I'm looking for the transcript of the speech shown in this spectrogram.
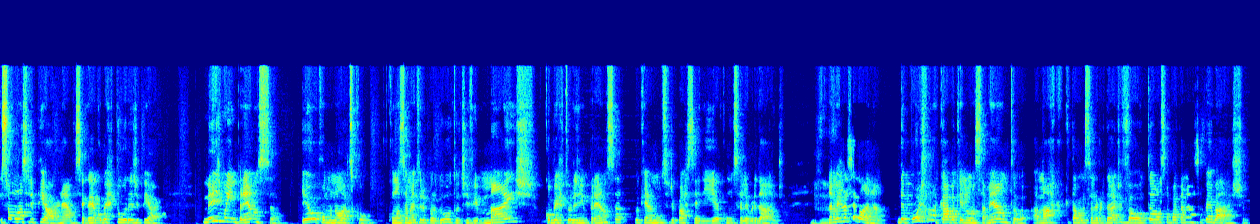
Isso é um lance de PR, né? Você ganha cobertura de PR. Mesmo em imprensa, eu, como Nautical, com lançamento de produto, tive mais cobertura de imprensa do que anúncio de parceria com celebridade. Uhum. Na mesma semana. Depois, quando acaba aquele lançamento, a marca que estava com a celebridade volta ao seu patamar super baixo.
